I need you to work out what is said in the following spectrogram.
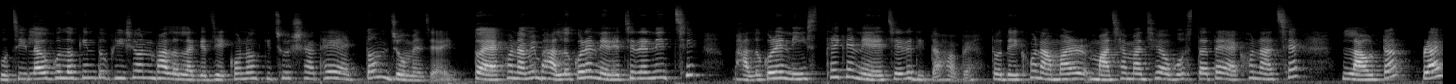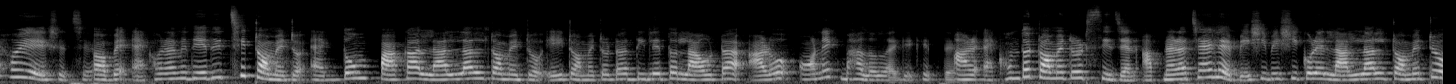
কচি লাউগুলো কিন্তু ভীষণ ভালো লাগে যে কোনো কিছুর সাথে একদম জমে যায়। তো এখন আমি ভালো করে নেড়ে চেড়ে নিচ্ছি, ভালো করে নিচ থেকে নেড়ে চেড়ে দিতে হবে। তো দেখুন আমার মাঝামাঝি অবস্থাতে এখন আছে, লাউটা প্রায় হয়ে এসেছে। তবে এখন আমি দিয়ে দিচ্ছি টমেটো, একদম পাকা লাল লাল টমেটো। এই টমেটোটা দিলে তো লাউটা আরও অনেক ভালো লাগে খেতে। আর এখন তো টমেটোর সিজন আপনারা চাইলে বেশি বেশি করে লাল লাল টমেটো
